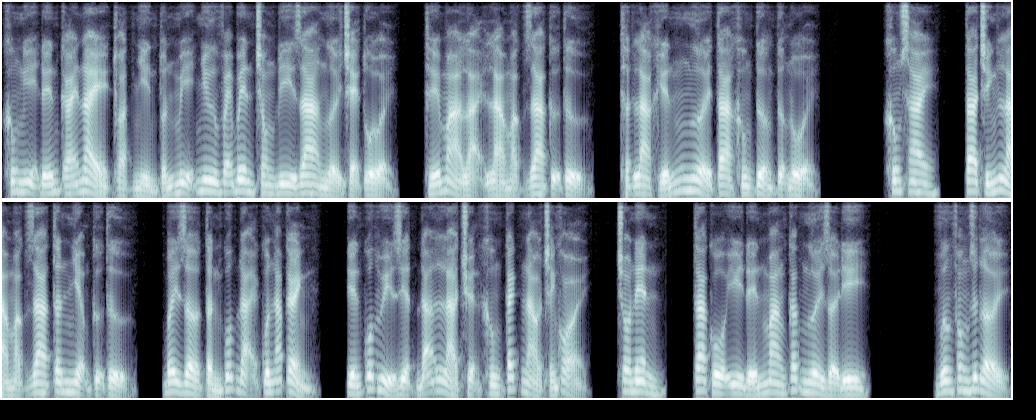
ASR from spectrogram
không nghĩ đến cái này thoạt nhìn tuấn mỹ như vẽ bên trong đi ra người trẻ tuổi, thế mà lại là mặc gia cự tử, thật là khiến người ta không tưởng tượng nổi. Không sai ta chính là mặc gia tân nhiệm cự tử, bây giờ tần quốc đại quân áp cảnh, tiến quốc hủy diệt đã là chuyện không cách nào tránh khỏi, cho nên, ta cố ý đến mang các ngươi rời đi. Vương phong dứt lời,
